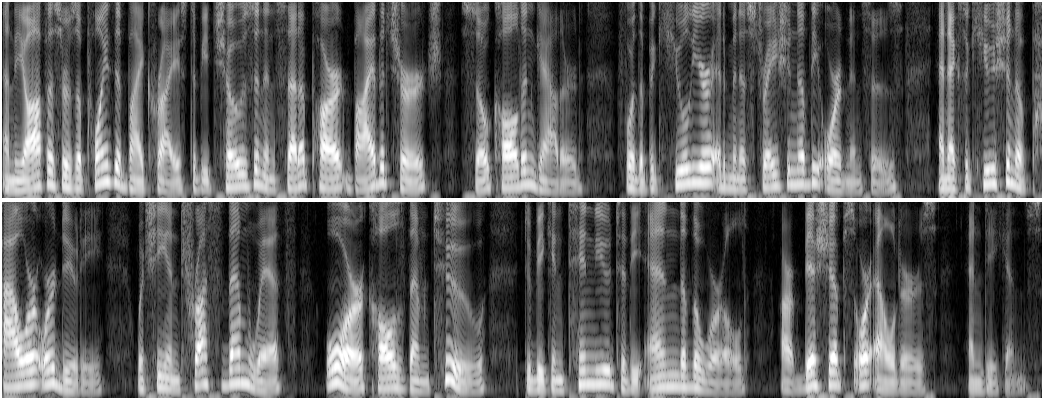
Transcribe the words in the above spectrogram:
and the officers appointed by Christ to be chosen and set apart by the church, so called and gathered, for the peculiar administration of the ordinances and execution of power or duty which he entrusts them with or calls them to, to be continued to the end of the world, are bishops or elders and deacons.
